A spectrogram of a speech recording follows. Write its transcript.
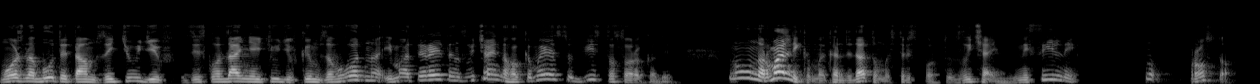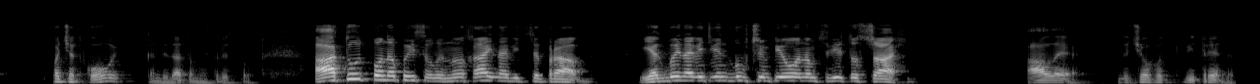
Можна бути там з етюдів, зі складання етюдів ким завгодно і мати рейтинг звичайного КМСу 241. Ну, нормальний кандидат у майстри спорту. Звичайний, не сильний, ну, просто початковий кандидат у майстри спорту. А тут понаписали, ну хай навіть це правда. Якби навіть він був чемпіоном світу з шахів. Але до чого твій тренер?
